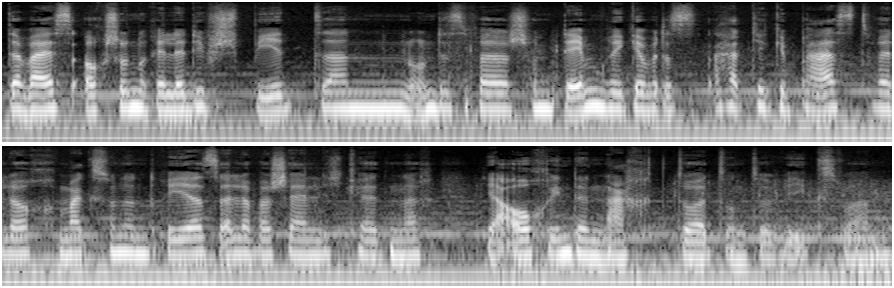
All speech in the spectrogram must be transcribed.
Da war es auch schon relativ spät dann und es war schon dämmerig, aber das hat ja gepasst, weil auch Max und Andreas aller Wahrscheinlichkeit nach ja auch in der Nacht dort unterwegs waren.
